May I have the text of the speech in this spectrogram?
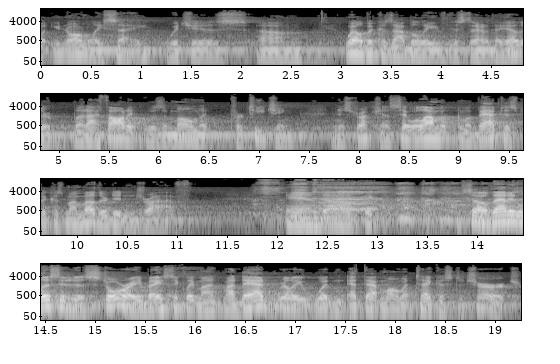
what you normally say, which is, um, well, because I believe this, that, or the other. But I thought it was a moment for teaching and instruction. I said, well, I'm a, I'm a Baptist because my mother didn't drive. And uh, it, so that elicited a story. Basically, my, my dad really wouldn't at that moment take us to church.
